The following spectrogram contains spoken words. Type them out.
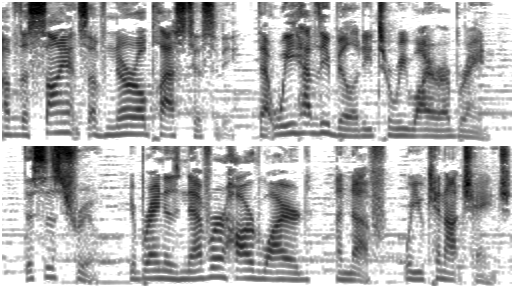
of the science of neuroplasticity, that we have the ability to rewire our brain. This is true. Your brain is never hardwired enough where you cannot change.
